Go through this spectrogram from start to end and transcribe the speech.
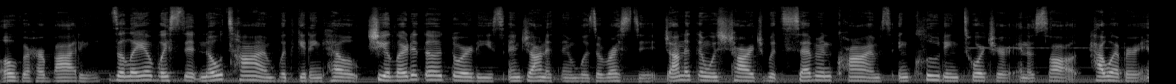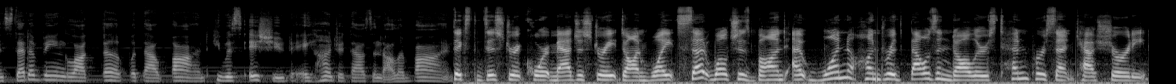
over her body. Zalea wasted no time with getting help. She alerted the authorities and Jonathan was arrested. Jonathan was charged with seven crimes, including torture and assault. However, instead of being locked up without bond, he was issued a $100,000 bond. 6th District Court Magistrate Don White set Welch's bond at $100,000, 10% cash surety.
